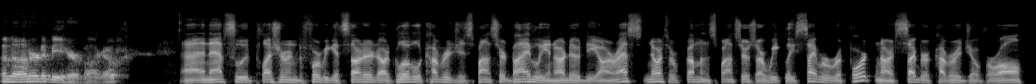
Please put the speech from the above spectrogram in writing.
An honor to be here, Vago. Uh, an absolute pleasure. And before we get started, our global coverage is sponsored by Leonardo DRS. Northrop Grumman sponsors our weekly cyber report and our cyber coverage overall.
